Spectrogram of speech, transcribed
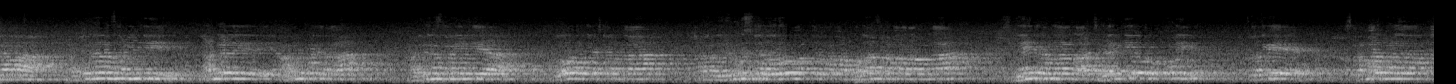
ನಮ್ಮ ಸಮಿತಿ ಮಂಡಳಿ ಹಮ್ಮಿಕೊಂಡಿದ್ದ ಅರ್ಜುನ ಸಮಿತಿಯ ಗೌರವ ಅಧ್ಯಕ್ಷರಾದ ನಿರ್ಮಿಸಿದವರು ಮತ್ತು ನಮ್ಮ ಪ್ರಧಾನ ಸಂಬಂಧವಾದಂಥ ಸ್ನೇಹಿತರ ರಾಜ್ ಬೆಳಗ್ಗೆ ಅವರು ಕೂಡಿ ಜೊತೆಗೆ ಸಂಭ್ರಮದಂಥ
